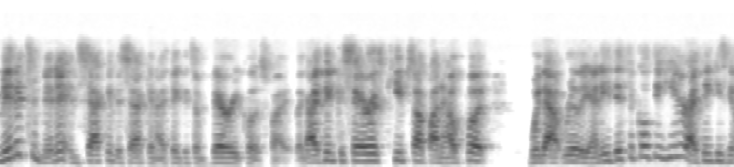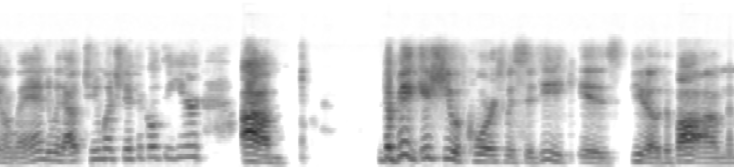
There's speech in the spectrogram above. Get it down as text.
minute to minute and second to second, I think it's a very close fight. Like I think Caceres keeps up on output without really any difficulty here. I think he's going to land without too much difficulty here. Um, the big issue, of course, with Sodiq is, you know, the bomb.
